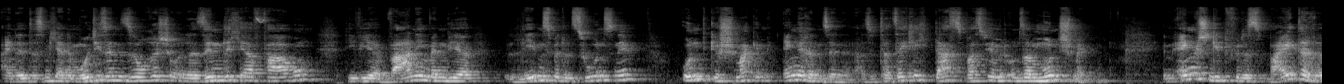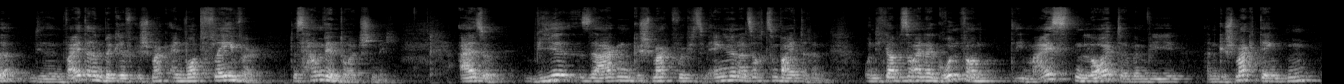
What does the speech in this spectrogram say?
eine, das ist nämlich eine multisensorische oder sinnliche Erfahrung, die wir wahrnehmen, wenn wir Lebensmittel zu uns nehmen. Und Geschmack im engeren Sinne, also tatsächlich das, was wir mit unserem Mund schmecken. Im Englischen gibt es für das weitere, diesen weiteren Begriff Geschmack ein Wort Flavor. Das haben wir im Deutschen nicht. Also, wir sagen Geschmack wirklich zum engeren als auch zum weiteren. Und ich glaube, das ist auch einer Grund, warum die meisten Leute, wenn wir an Geschmack denken,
